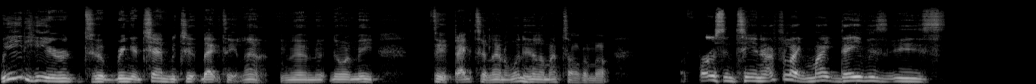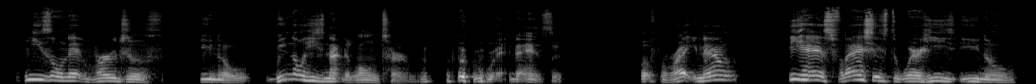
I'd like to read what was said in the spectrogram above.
we here to bring a championship back to Atlanta. You know, know what I mean? Back to Atlanta. What the hell am I talking about? First and 10, I feel like Mike Davis is, he's on that verge of, you know, we know he's not the long term, the answer. But for right now, he has flashes to where he's, you know,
